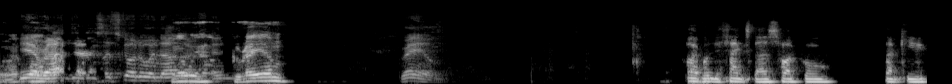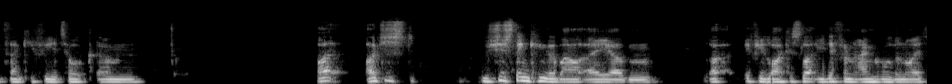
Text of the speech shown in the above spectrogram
Right, Yeah, Paul? right. Dennis. Let's go to Now another. we have Graham. Graham. Hi, Brendan. Thanks, Daz. Hi, Paul. Thank you. Thank you for your talk. Um, I I just was just thinking about a um, uh, if you like, a slightly different angle than I'd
